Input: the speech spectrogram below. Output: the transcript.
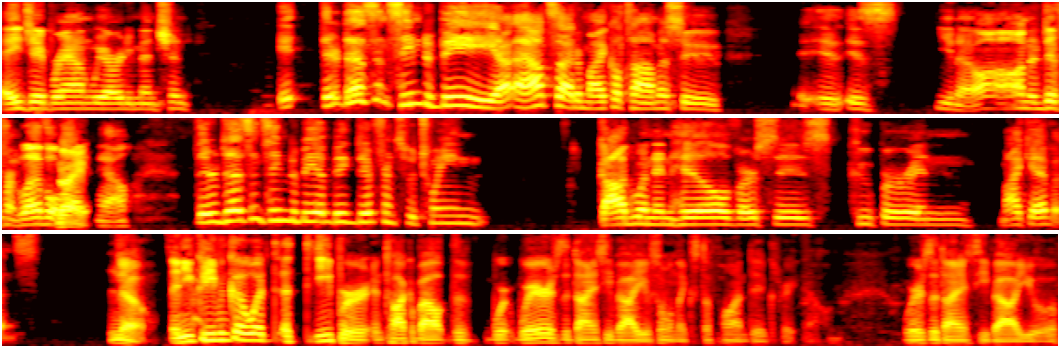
AJ Brown, we already mentioned it there doesn't seem to be outside of Michael Thomas, who is, is you know on a different level right. right. now. There doesn't seem to be a big difference between Godwin and Hill versus Cooper and Mike Evans. No, and you could even go a, a deeper and talk about the where, where is the dynasty value of someone like Stefon Diggs right now? Where's the dynasty value of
